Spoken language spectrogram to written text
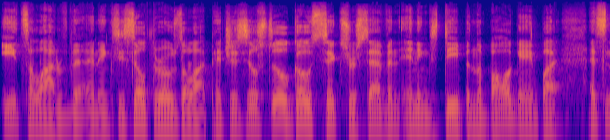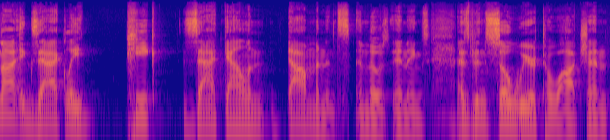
eats a lot of the innings. He still throws a lot of pitches. He'll still go six or seven innings deep in the ball game, but it's not exactly peak Zach Gallen dominance in those innings. It's been so weird to watch. And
